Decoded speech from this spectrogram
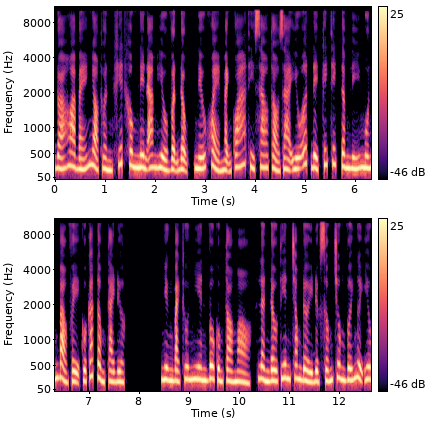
đóa hoa bé nhỏ thuần khiết không nên am hiểu vận động, nếu khỏe mạnh quá thì sao tỏ ra yếu ớt để kích thích tâm lý muốn bảo vệ của các tổng tài được. Nhưng Bạch Thu Nhiên vô cùng tò mò, lần đầu tiên trong đời được sống chung với người yêu,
